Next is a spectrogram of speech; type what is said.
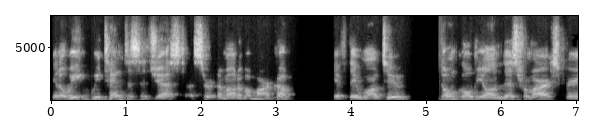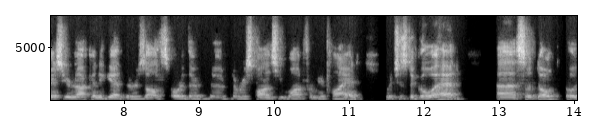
you know, we we tend to suggest a certain amount of a markup if they want to. Don't go beyond this. From our experience, you're not going to get the results or the, the, the response you want from your client, which is to go ahead. Uh, so don't uh,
